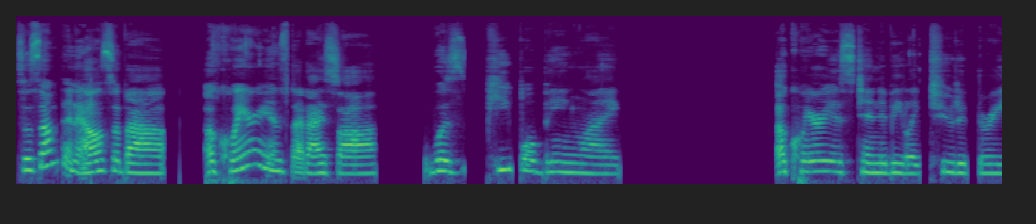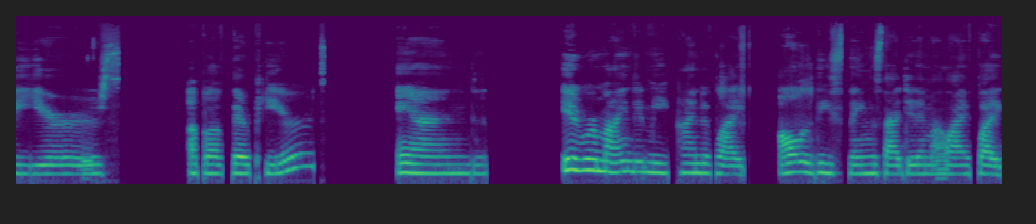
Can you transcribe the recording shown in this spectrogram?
so something else about Aquarians that I saw was people being like, Aquarius tend to be like two to three years above their peers. And it reminded me kind of like all of these things that I did in my life. Like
